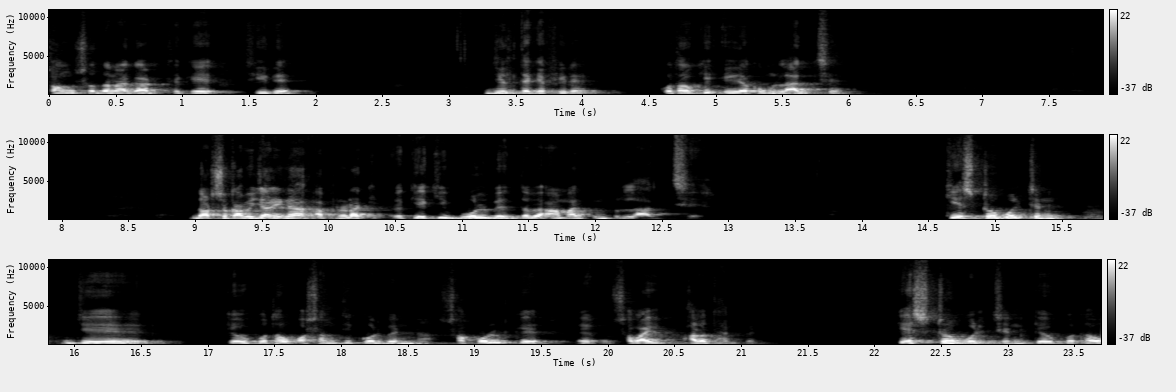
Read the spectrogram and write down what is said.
সংশোধনাগার থেকে ফিরে, জেল থেকে ফিরে। কোথাও কি এইরকম লাগছে? দর্শক, আমি জানি না আপনারা কে, কি বলবেন, তবে আমার কিন্তু লাগছে। কেষ্ট বলছেন যে কেউ কোথাও অশান্তি করবেন না, সকলকে সবাই ভালো থাকবেন। কেষ্ট বলছেন কেউ কোথাও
